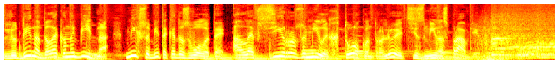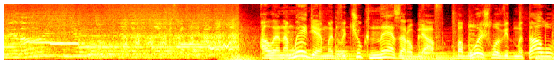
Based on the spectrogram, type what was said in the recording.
Людина далеко не бідна, міг собі таке дозволити, але всі розуміли, хто контролює ці змі насправді. Але на медіа Медведчук не заробляв. Бабло йшло від металу,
